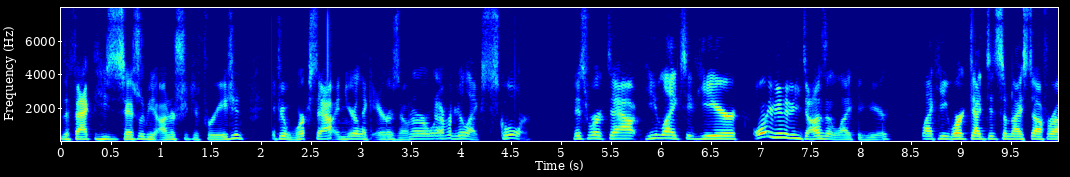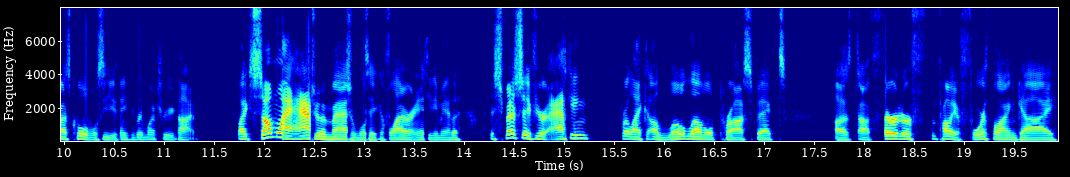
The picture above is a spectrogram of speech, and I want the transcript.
the fact that he's essentially being unrestricted free agent, if it works out and you're like Arizona or whatever, you're like, score. This worked out. He likes it here. Or even if he doesn't like it here, like he worked out, did some nice stuff for us. Cool. We'll see you. Thank you very much for your time. Like someone I have to imagine will take a flyer on Anthony Mantha, especially if you're asking for like a low level prospect, a, a third or probably a fourth line guy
